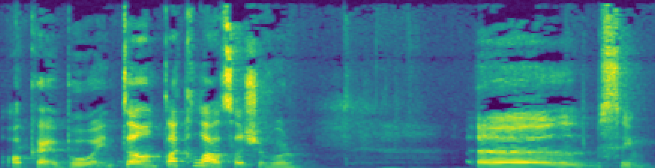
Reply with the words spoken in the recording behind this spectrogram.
Ok, boa, então está claro, se faz favor. Uh, sim.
